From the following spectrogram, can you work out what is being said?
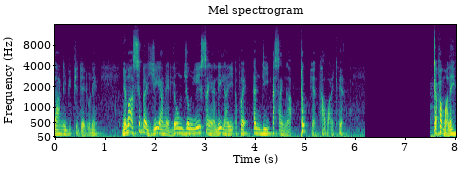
လာနေပြီဖြစ်တယ်လို့လည်းမြန်မာစစ်ဘက်ရေးရနဲ့လုံခြုံရေးဆိုင်ရာလေ့လာရေးအဖွဲ့ MDSI ကထုတ်ပြန်ထားပါတယ်ခင်ဗျတစ်ဖက်မှာလည်း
